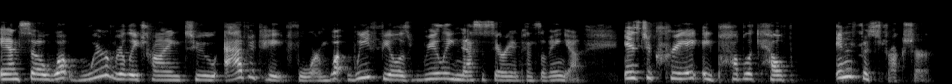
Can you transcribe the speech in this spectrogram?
And so what we're really trying to advocate for and what we feel is really necessary in Pennsylvania is to create a public health infrastructure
